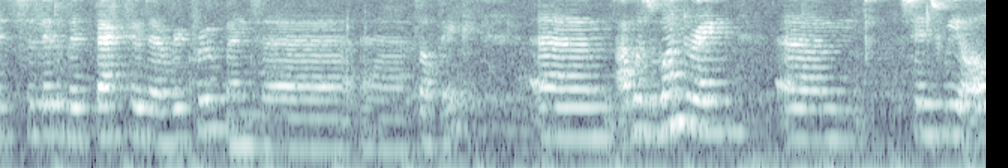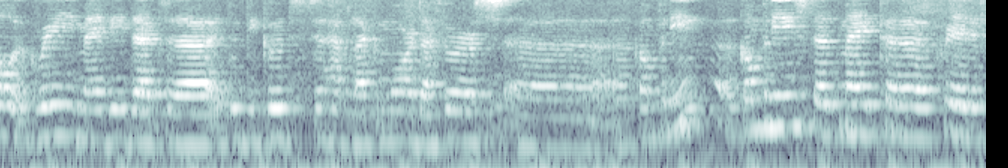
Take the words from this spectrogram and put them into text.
it's a little bit back to the recruitment uh, uh, topic. Um, I was wondering, um, since we all agree maybe that uh, it would be good to have like a more diverse uh, uh, company, uh, companies that make creative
